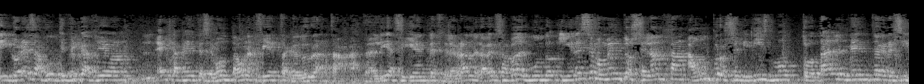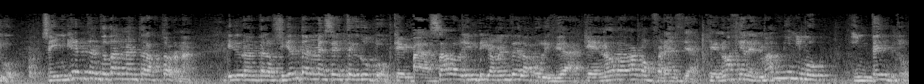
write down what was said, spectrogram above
Y con esa justificación, esta gente se monta una fiesta que dura hasta, hasta el día siguiente, celebrando el haber salvado el mundo, y en ese momento se lanzan a un proselitismo totalmente agresivo. Se invierten totalmente las tornas. Y durante los siguientes meses este grupo, que pasaba olímpicamente de la publicidad, que no daba conferencias, que no hacían el más mínimo intento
